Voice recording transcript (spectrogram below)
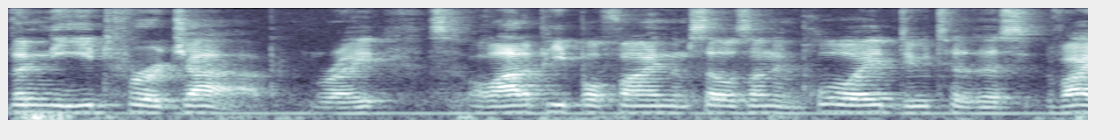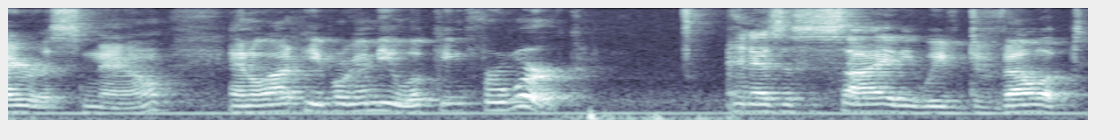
the need for a job right? So a lot of people find themselves unemployed due to this virus now, and a lot of people are going to be looking for work. And as a society, we've developed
